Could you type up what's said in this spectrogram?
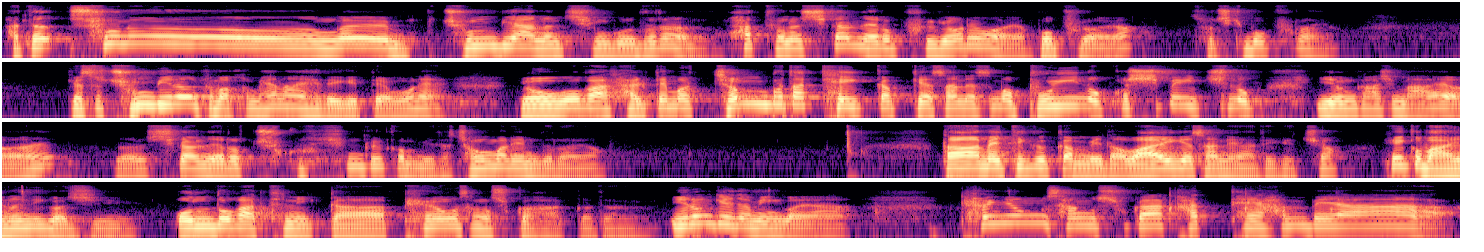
하여튼 수능을 준비하는 친구들은 화투는 시간 내로 풀기 어려워요. 못 풀어요. 솔직히 못 풀어요. 그래서 준비는 그만큼 해놔야 되기 때문에 요거가 할 때 뭐 전부 다 K값 계산해서 뭐 V 놓고 10H 놓고 이런 거 하지 마요. 시간 내로 힘들 겁니다. 정말 힘들어요. 다음에 디귿 갑니다. Y 계산해야 되겠죠. 그러니까 Y는 이거지. 온도 같으니까 평형상수가 같거든. 이런 개념인 거야. 평형상수가 같아 한 배야.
